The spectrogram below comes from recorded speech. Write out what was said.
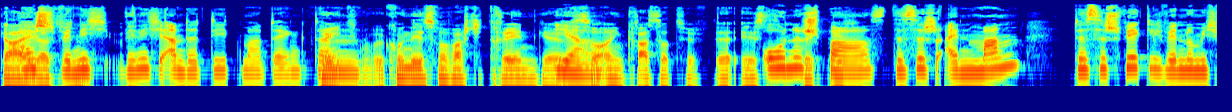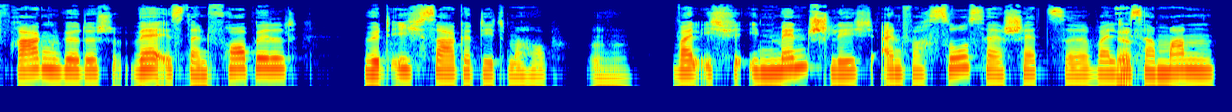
geil. Weißt, wenn ich, wenn ich an der Dietmar denke, dann kommen jetzt mal fast die Tränen, gell? Ja. So ein krasser Typ. Der ist ohne wirklich, Spaß. Das ist ein Mann, das ist wirklich, wenn du mich fragen würdest, wer ist dein Vorbild, würde ich sagen Dietmar Hopp. Mhm. Weil ich ihn menschlich einfach so sehr schätze, weil Ja. dieser Mann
